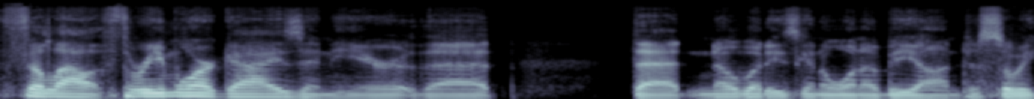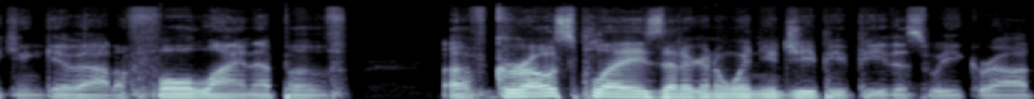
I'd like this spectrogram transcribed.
fill out three more guys in here that that nobody's going to want to be on, just so we can give out a full lineup of of gross plays that are going to win you GPP this week, Rod.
